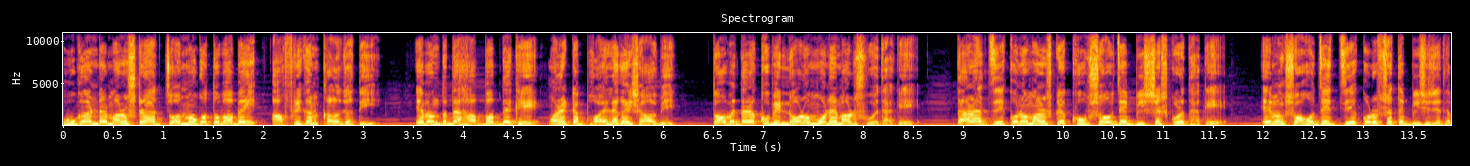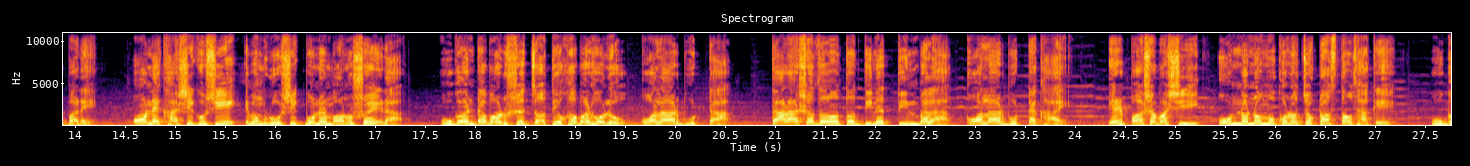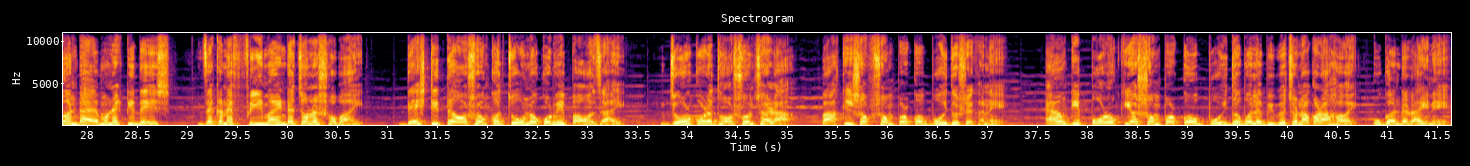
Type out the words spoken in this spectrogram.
উগান্ডার মানুষরা জন্মগতভাবেই আফ্রিকান কালো জাতি এবং তাদের হাবভাব দেখে অনেকটা ভয় লাগাই স্বাভাবিক। তবে তারা খুবই নরম মনের মানুষ হয়ে থাকে। তারা যে কোনো মানুষকে খুব সহজে বিশ্বাস করে থাকে এবং সহজে যে কারোর সাথে মিশে যেতে পারে। অনেক হাসি খুশি এবং রসিক মনের মানুষ হয় এরা। উগান্ডা মানুষের জাতীয় খাবার হলো কলা আর ভুট্টা। তারা সাধারণত দিনের তিনবেলা কলা আর ভুট্টা খায়। এর পাশাপাশি অন্যান্য মুখরোচক রাস্তাও থাকে। উগান্ডা এমন একটি দেশ যেখানে ফ্রি মাইন্ডে চলে সবাই। দেশটিতে অসংখ্য যৌনকর্মী পাওয়া যায়। জোর করে ধর্ষণ ছাড়া বাকি সব সম্পর্ক বৈধ সেখানে। এমনকি পরকীয় সম্পর্ক বৈধ বলে বিবেচনা করা হয় উগান্ডার আইনে।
